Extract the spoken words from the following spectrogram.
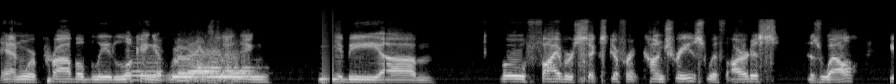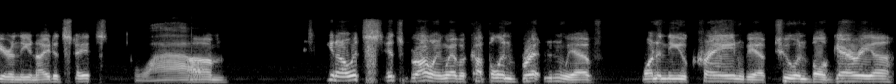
and we're probably looking at representing maybe um, oh, five or six different countries with artists as well here in the United States. Wow. Um, you know, it's it's growing. We have a couple in Britain. We have one in the Ukraine. We have two in Bulgaria.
